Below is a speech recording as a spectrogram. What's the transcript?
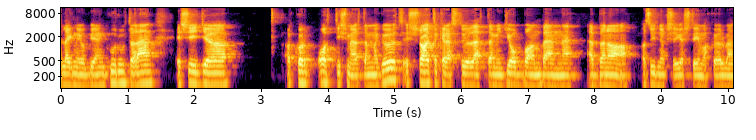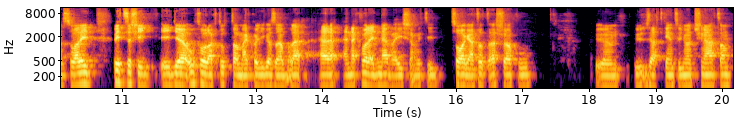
legnagyobb ilyen gurú talán, és így uh, akkor ott ismertem meg őt, és rajta keresztül lettem így jobban benne ebben a, az ügynökséges témakörben. Szóval így vicces, így, így utólag tudtam meg, hogy igazából e, e, ennek van egy neve is, amit így szolgáltatásra alapú üzletként úgymond csináltam.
